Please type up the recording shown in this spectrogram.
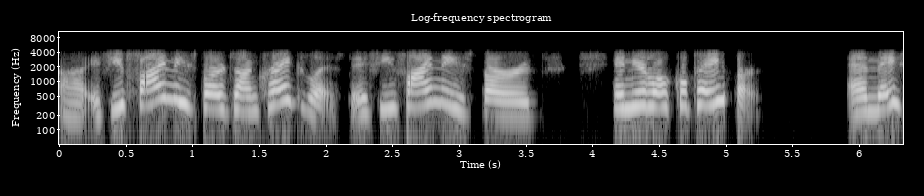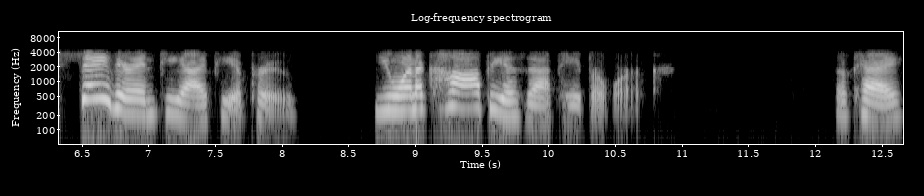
Uh, if you find these birds on Craigslist, if you find these birds in your local paper, and they say they're NPIP approved, you want a copy of that paperwork. Okay?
